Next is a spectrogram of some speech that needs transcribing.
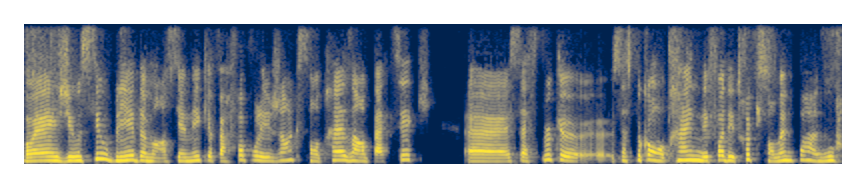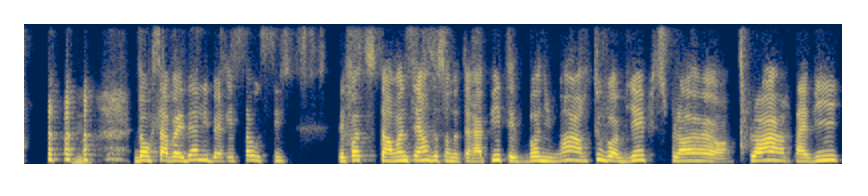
Oui, j'ai aussi oublié de mentionner que parfois pour les gens qui sont très empathiques, euh, ça se peut que ça se peut qu'on traîne des fois des trucs qui sont même pas à nous. Mm. Donc, ça va aider à libérer ça aussi. Des fois, tu t'envoies une séance de sonothérapie, tu es de bonne humeur, tout va bien, puis tu pleures. Tu pleures ta vie.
